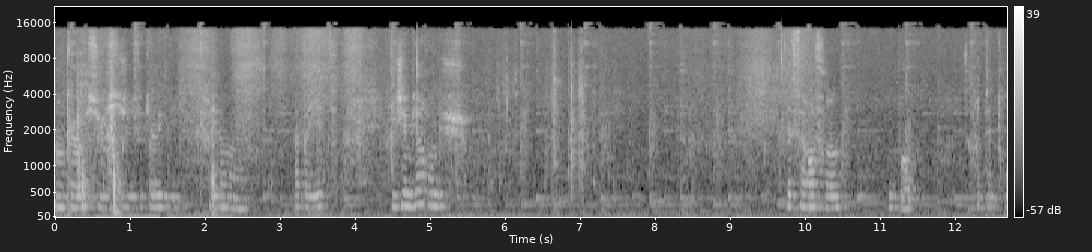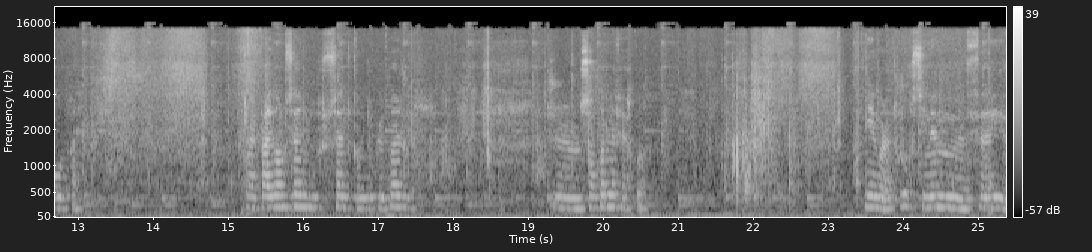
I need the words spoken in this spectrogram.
Donc oui, celui-ci, je l'ai fait qu'avec des crayons à paillettes. Et j'aime bien le rendu. Peut-être faire un fond ou pas. Ça ferait peut-être trop après. par exemple ça, ça comme double page, je me sens pas de la faire quoi. Et voilà, toujours ces mêmes feuilles.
